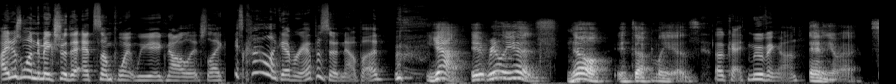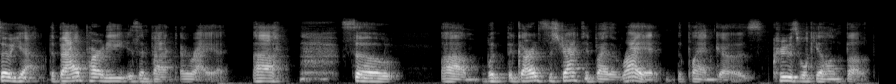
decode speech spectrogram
I just wanted to make sure that at some point we acknowledge like it's kind of like every episode now, bud. Yeah, it really is. No, it definitely is. okay, moving on. Anyway, so yeah, the bad party is in fact a riot. Uh, so, um, with the guards distracted by the riot, the plan goes Cruz will kill them both. At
